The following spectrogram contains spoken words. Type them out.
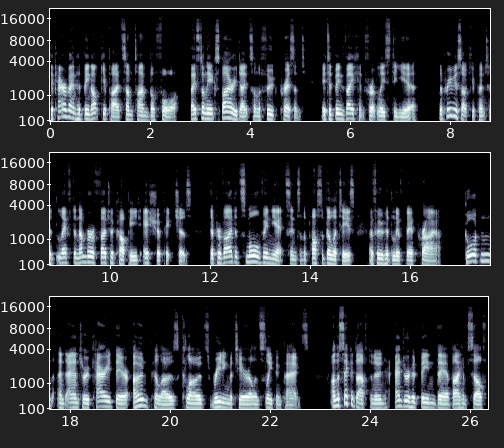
The caravan had been occupied some time before. Based on the expiry dates on the food present, it had been vacant for at least a year. The previous occupant had left a number of photocopied Escher pictures that provided small vignettes into the possibilities of who had lived there prior. Gordon and Andrew carried their own pillows, clothes, reading material, and sleeping bags. On the second afternoon, Andrew had been there by himself,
